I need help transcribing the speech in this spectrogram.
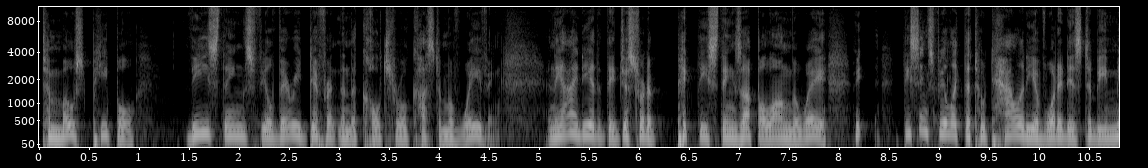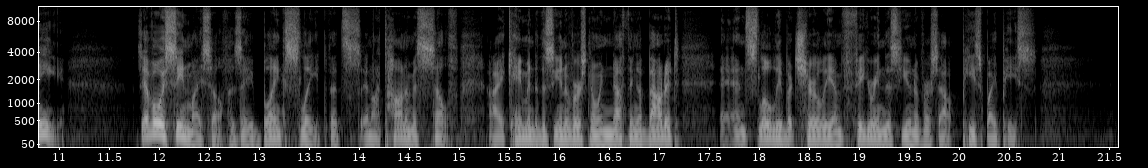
To most people, these things feel very different than the cultural custom of waving. And the idea that they just sort of pick these things up along the way, these things feel like the totality of what it is to be me. See, I've always seen myself as a blank slate that's an autonomous self. I came into this universe knowing nothing about it, and slowly but surely I'm figuring this universe out piece by piece.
